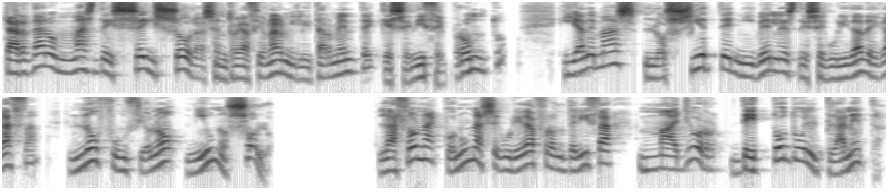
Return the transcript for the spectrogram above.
tardaron más de seis horas en reaccionar militarmente, que se dice pronto, y además los siete niveles de seguridad de Gaza no funcionó ni uno solo. La zona con una seguridad fronteriza mayor de todo el planeta,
